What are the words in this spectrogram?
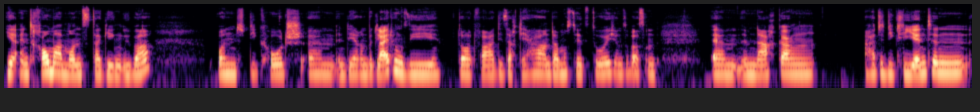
ihr ein Traumamonster gegenüber und die Coach, ähm, in deren Begleitung sie dort war, die sagt, ja, und da musst du jetzt durch und sowas. Und ähm, im Nachgang hatte die Klientin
